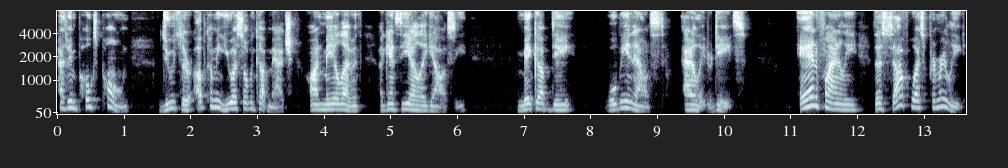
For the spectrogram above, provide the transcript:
has been postponed due to their upcoming U.S. Open Cup match on May 11th against the LA Galaxy. Makeup date will be announced at a later date. And finally, the Southwest Premier League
